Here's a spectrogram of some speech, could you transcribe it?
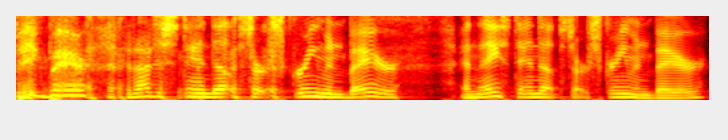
big bear. And I just stand up, start screaming bear. And they stand up, start screaming bear.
